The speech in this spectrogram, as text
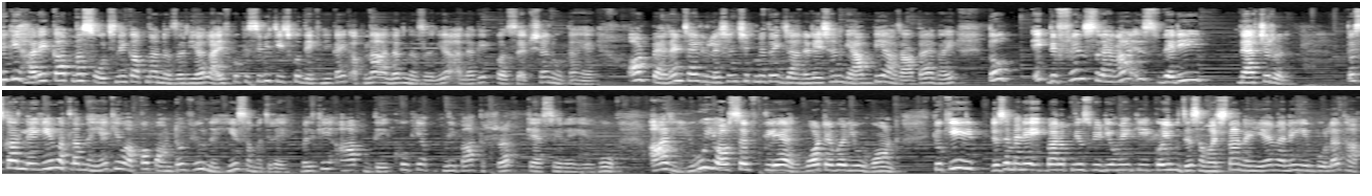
क्योंकि हर एक का अपना सोचने का, अपना नज़रिया लाइफ को किसी भी चीज़ को देखने का एक अपना अलग नज़रिया, अलग एक परसेप्शन होता है। और पेरेंट चाइल्ड रिलेशनशिप में तो एक जनरेशन गैप भी आ जाता है भाई। तो एक डिफरेंस रहना इज़ वेरी नेचुरल तो इसका ये मतलब नहीं है कि वो आपका पॉइंट ऑफ़ व्यू नहीं समझ रहे, बल्कि आप देखो कि आप अपनी बात रख कैसे रहे हो। Are you yourself clear whatever you want क्योंकि जैसे मैंने एक बार अपनी उस वीडियो में कि कोई मुझे समझता नहीं है, मैंने ये बोला था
